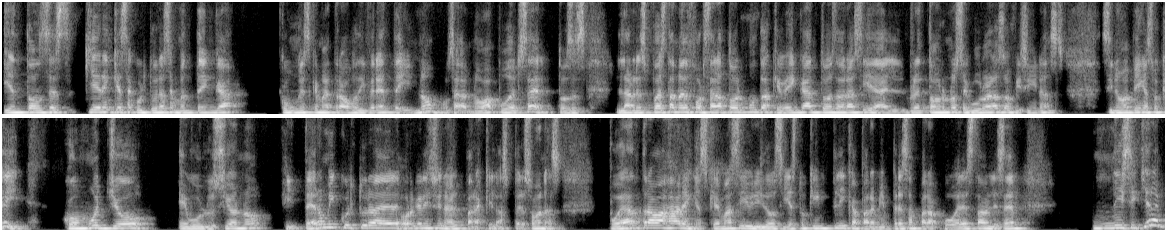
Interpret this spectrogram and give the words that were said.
y entonces quieren que esa cultura se mantenga con un esquema de trabajo diferente y no, o sea, no va a poder ser. Entonces, la respuesta no es forzar a todo el mundo a que venga, entonces ahora sí, el retorno seguro a las oficinas, sino más bien es, ok, ¿cómo yo evoluciono, itero mi cultura organizacional para que las personas puedan trabajar en esquemas híbridos y esto qué implica para mi empresa para poder establecer ni siquiera,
